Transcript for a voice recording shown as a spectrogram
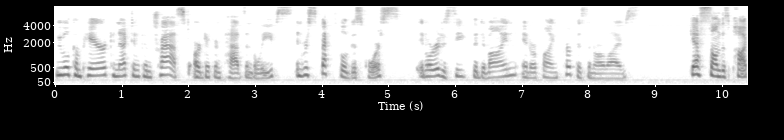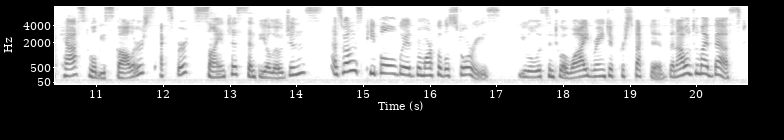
We will compare, connect, and contrast our different paths and beliefs in respectful discourse in order to seek the divine and or find purpose in our lives. Guests on this podcast will be scholars, experts, scientists, and theologians, as well as people with remarkable stories. You will listen to a wide range of perspectives, and I will do my best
